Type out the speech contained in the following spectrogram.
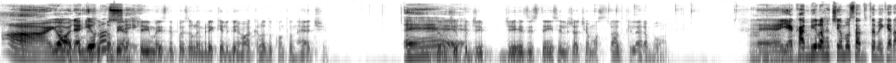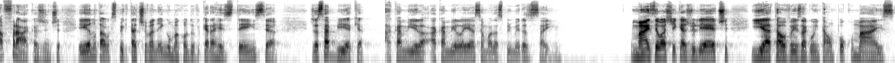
Ai, olha, no eu não também achei. achei, mas depois eu lembrei que ele ganhou aquela do Contonete. É. Então, tipo, de, de resistência ele já tinha mostrado que ele era bom. É, e a Camila já tinha mostrado também que era fraca, gente. Eu não tava com expectativa nenhuma. Quando eu vi que era resistência, já sabia que a Camila, a Camila ia ser uma das primeiras a sair. Mas eu achei que a Juliette ia talvez aguentar um pouco mais.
